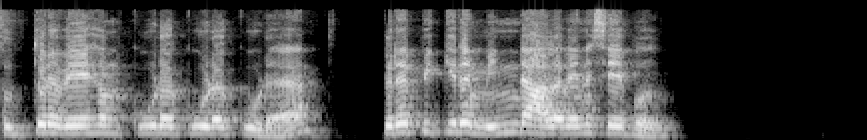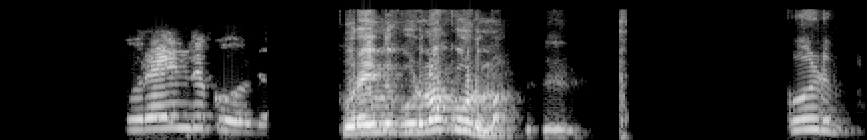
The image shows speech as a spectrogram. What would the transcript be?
சுத்துற வேகம் கூட கூட கூட பிறப்பிக்கிற மிண்ட அளவு என்ன செய்ய போகுது? குறைந்து கூடும். குறைந்து கூடுமா கூடுமா? கூடும்.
